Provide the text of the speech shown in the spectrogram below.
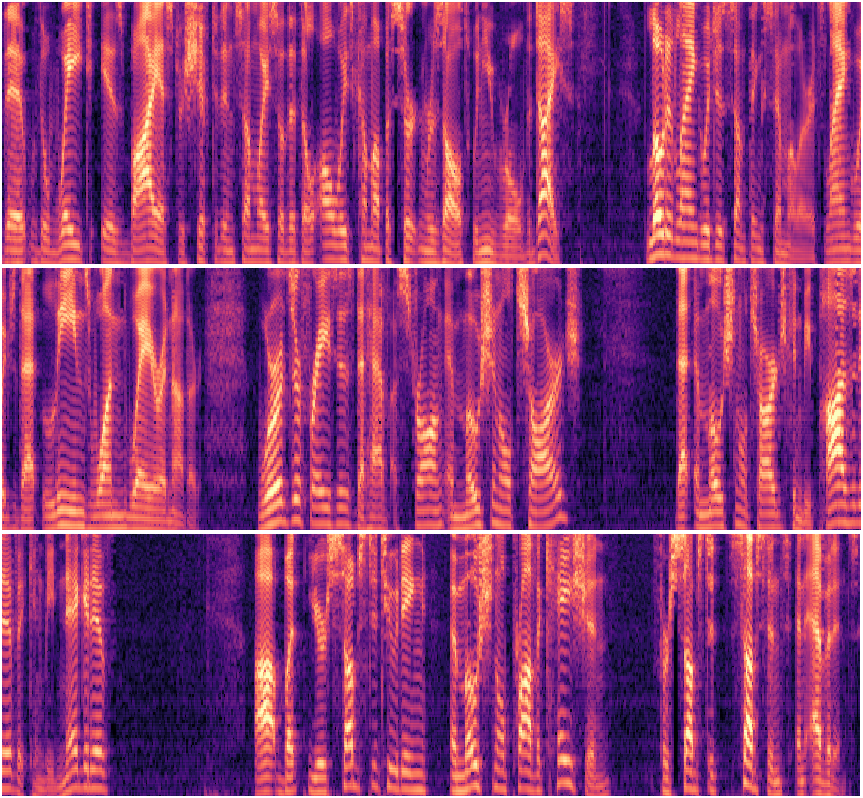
The, the weight is biased or shifted in some way so that they'll always come up a certain result when you roll the dice. Loaded language is something similar. It's language that leans one way or another. Words or phrases that have a strong emotional charge that emotional charge can be positive, it can be negative, uh, but you're substituting emotional provocation for substance and evidence.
